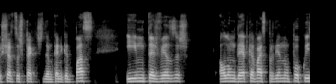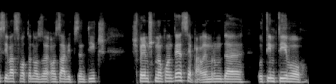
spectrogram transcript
os certos aspectos da mecânica de passe e muitas vezes ao longo da época vai-se perdendo um pouco isso e vai-se voltando aos, aos, hábitos antigos. Esperemos que não aconteça. Lembro-me da o Tim Tebow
